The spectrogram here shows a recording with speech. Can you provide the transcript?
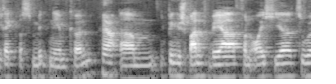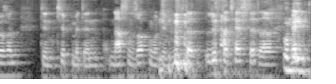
direkt was mitnehmen können. Ja. Ähm, ich bin gespannt, wer von euch hier Zuhörern den Tipp mit den nassen Socken und dem Lüfter, Lüfter testet. Äh, Unbedingt.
